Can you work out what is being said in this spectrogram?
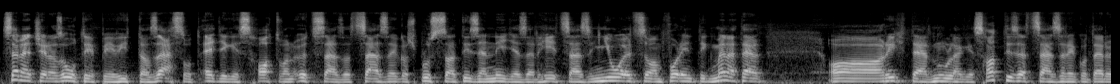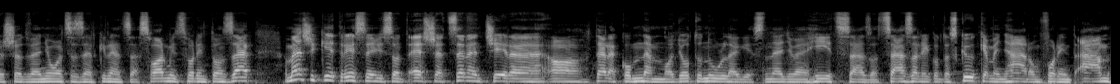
Szerencsére az OTP vitte a zászlót 1,65 százalékos plusszal 14.780 forintig menetelt a Richter 0,6%-ot erősödve 8930 forinton zárt. A másik két részén viszont esett. Szerencsére a Telekom nem nagyot, 0,47%-ot, az kőkemény 3 forint ám,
